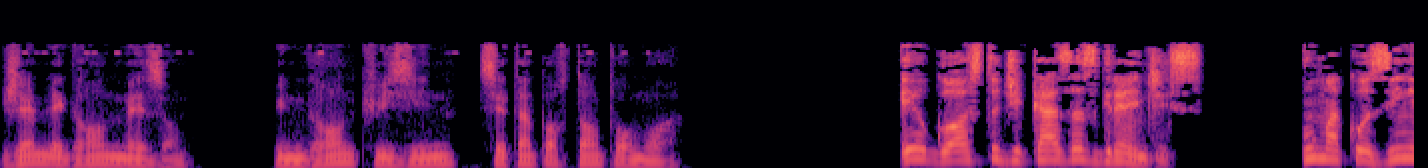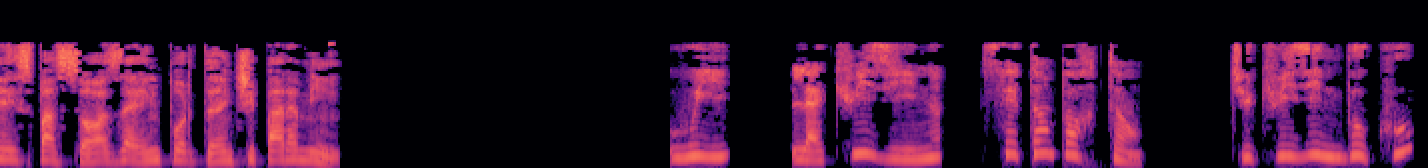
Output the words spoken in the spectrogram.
j'aime les grandes maisons. Une grande cuisine, c'est important pour moi. Eu gosto de casas grandes. Uma cozinha espaçosa é importante para mim. Oui, la cuisine, c'est important. Tu cuisines beaucoup?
